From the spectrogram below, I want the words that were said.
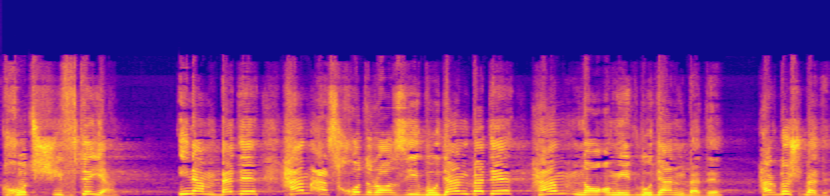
خود شیفته ین. اینم بده هم از خود راضی بودن بده هم ناامید بودن بده. هر دوش بده.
